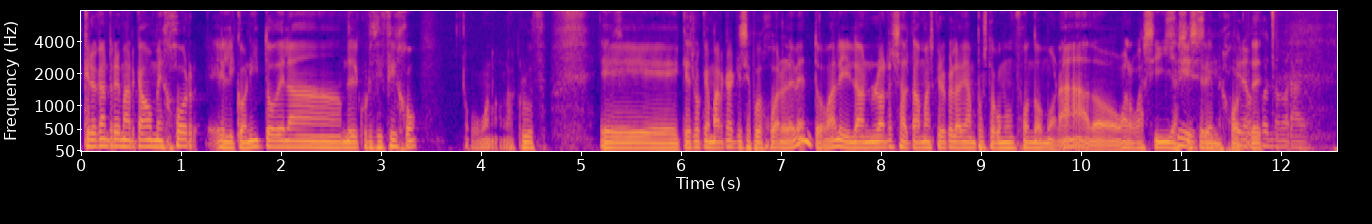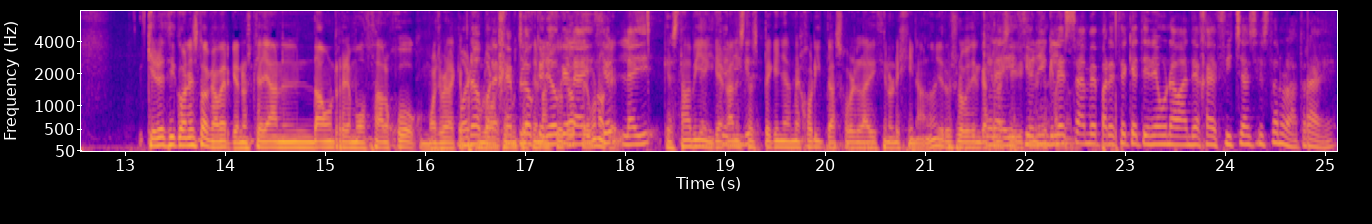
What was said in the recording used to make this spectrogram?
creo que han remarcado mejor el iconito de la, del crucifijo, o bueno, la cruz, eh, que es lo que marca que se puede jugar el evento, ¿vale? Y lo han, lo han resaltado más, creo que lo habían puesto como un fondo morado o algo así, y Sí, así se ve sí, mejor. tiene un De- fondo morado. Quiero decir con esto que, a ver, que no es que hayan dado un remoza al juego, como es verdad que Bueno, por, por ejemplo, creo que la bueno, edición- que, está bien que hagan estas pequeñas mejoritas sobre la edición original, ¿no? Yo creo que lo que tienen que Que hacer la edición inglesa españolas. me parece que tenía una bandeja de fichas y esta no la trae. ¿eh?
